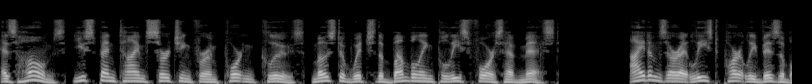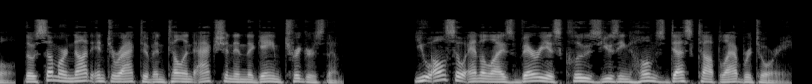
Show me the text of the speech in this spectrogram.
As Holmes, you spend time searching for important clues, most of which the bumbling police force have missed. Items are at least partly visible, though some are not interactive until an action in the game triggers them. You also analyze various clues using Holmes' desktop laboratory.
